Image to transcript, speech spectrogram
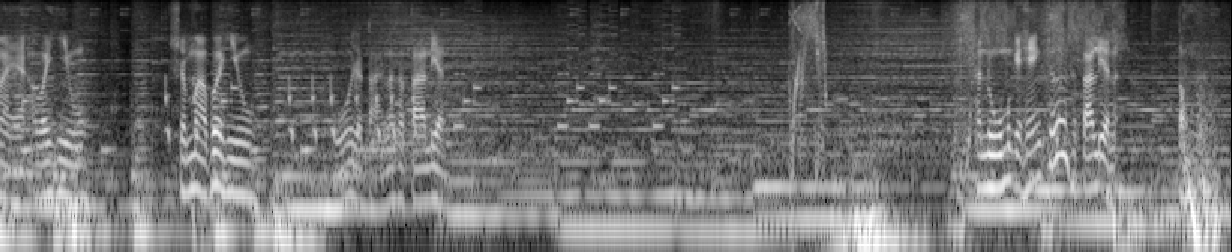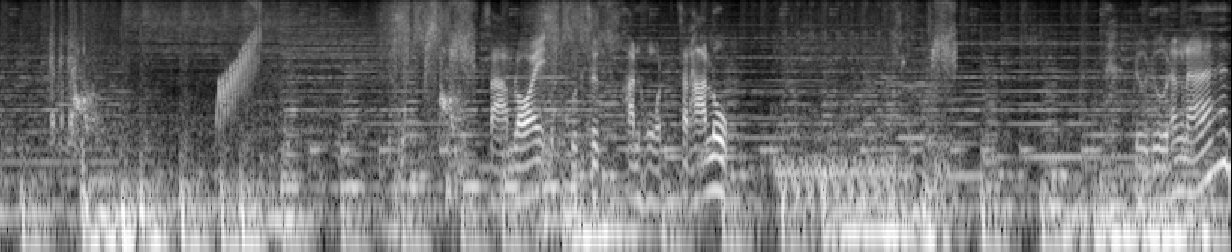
ไม่อะเอาไว้ฮิวฉันมาเพื่อฮิวโอ้จะตายแล้วสตาร์เลียนธนูมันก็แห้งเกินสตาร์เลียนอะต้องสามร้อยสุดศึกพันโหดสถานโลก ดูดูๆทั้งนั้น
